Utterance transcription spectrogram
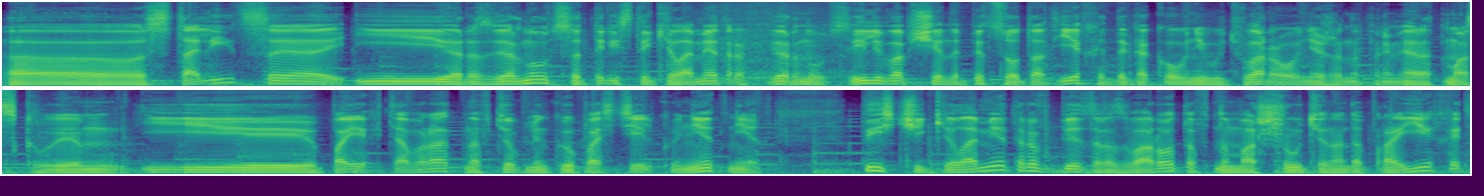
э, столице и развернуться 300 километров вернуться. Или вообще на 500 отъехать до какого-нибудь Воронежа, например, от Москвы. И поехать обратно в тепленькую постельку. Нет-нет. Тысячи километров без разворотов на маршруте надо проехать.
